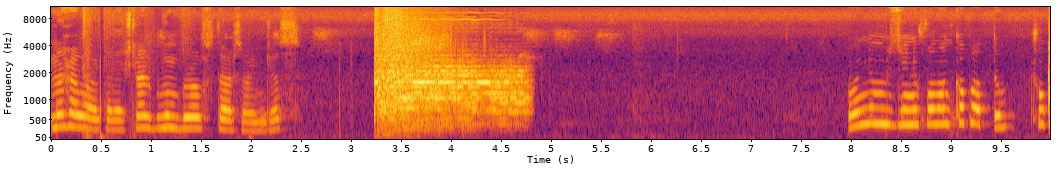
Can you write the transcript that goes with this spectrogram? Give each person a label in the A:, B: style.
A: Merhaba arkadaşlar. Bugün Brawl Stars oynayacağız. Oyunun müziğini falan kapattım. Çok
